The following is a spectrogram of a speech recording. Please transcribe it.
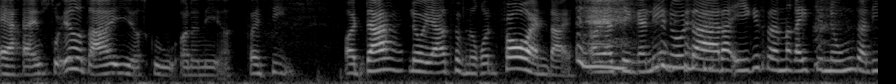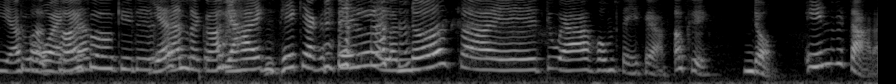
Ja, Jeg har instrueret dig i at skulle onanere. præcis. Og der lå jeg tumlet rundt foran dig. Og jeg tænker, lige nu der er der ikke sådan rigtig nogen, der lige er Du foran har tøj dig. på, Gitte. Yes. Alt er godt. Jeg har ikke en pik, jeg kan spille eller noget, så øh, du er home safe her. Okay. Nå, Inden vi starter,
